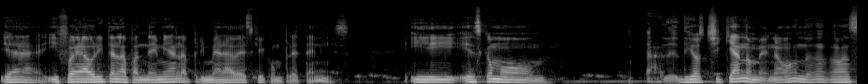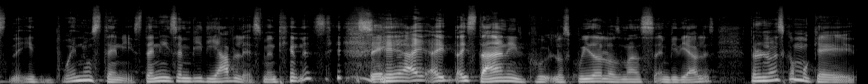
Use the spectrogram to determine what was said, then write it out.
Yeah, y fue ahorita en la pandemia la primera vez que compré tenis. Y es como ah, Dios chiqueándome, ¿no? Y buenos tenis, tenis envidiables, ¿me entiendes? Sí. ahí, ahí, están y los cuido los más envidiables, pero no es como que,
